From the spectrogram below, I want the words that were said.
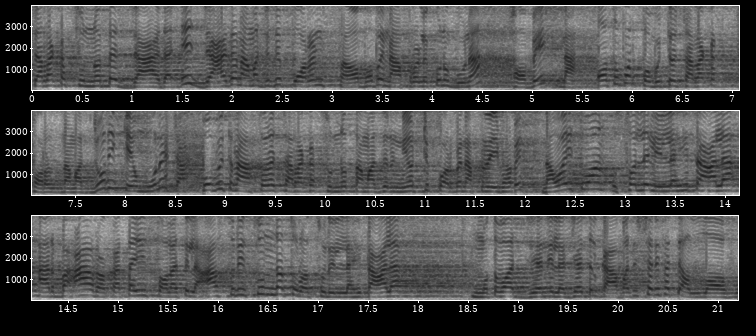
চার রাকাত শূন্যতে জায়দা। এই জায়দা নামাজ যদি পড়েন, সওয়াব হবে, না পড়লে কোনো গুণা হবে না। অতপর পবিত্র চার রাকাত ফরজ নামাজ। যদি কেউ মনে চান পবিত্র আসরের চার রাকাত সুন্নত নামাজের নিয়তটি করবেন আপনারা এইভাবে। নাওয়াইতুয়ান উসল্লি লিল্লাহি তাআলা আরবা রকাতাই সলাতিল আসরি সুন্নাত রাসূলিল্লাহি তাআলা মুতাওয়াজ্জিহান ইলা জিহাতিল কাবাতি শরীফাতি। আল্লাহু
